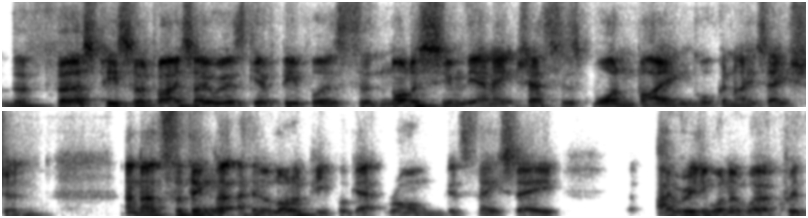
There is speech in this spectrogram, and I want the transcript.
The first piece of advice I always give people is to not assume the NHS is one buying organization. And that's the thing that I think a lot of people get wrong is they say, I really want to work with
